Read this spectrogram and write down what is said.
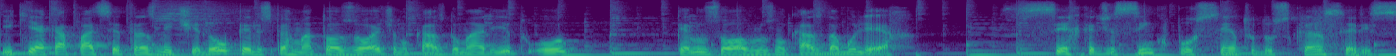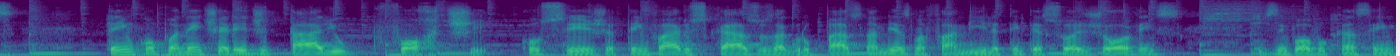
e que é capaz de ser transmitido ou pelo espermatozoide, no caso do marido, ou pelos óvulos, no caso da mulher. Cerca de 5% dos cânceres têm um componente hereditário forte, ou seja, tem vários casos agrupados na mesma família, tem pessoas jovens que desenvolvem o câncer em,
